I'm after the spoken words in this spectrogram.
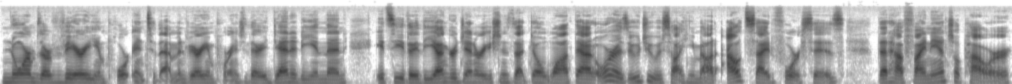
norms are very important to them and very important to their identity. And then it's either the younger generations that don't want that, or as Uju was talking about, outside forces that have financial power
